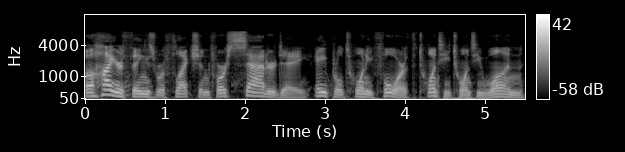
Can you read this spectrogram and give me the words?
A Higher Things reflection for Saturday, April 24th, 2021.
